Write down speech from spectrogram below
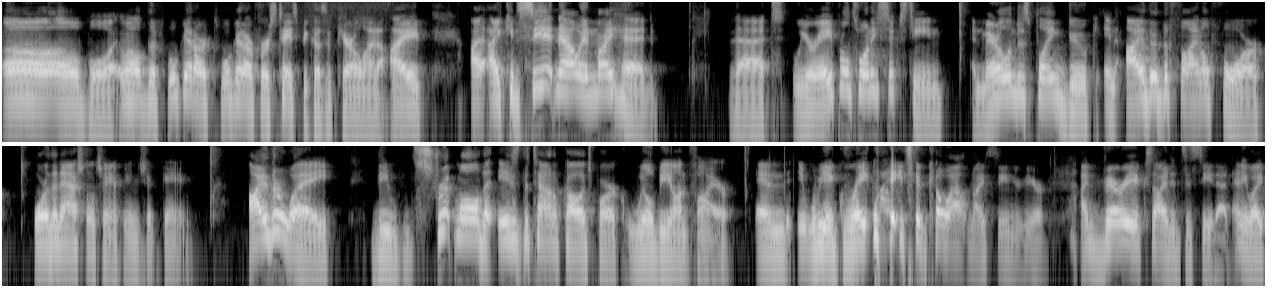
Oh boy. Well, the, we'll get our we'll get our first taste because of Carolina. I, I I can see it now in my head that we are April 2016 and Maryland is playing Duke in either the Final Four or the national championship game. Either way, the strip mall that is the town of College Park will be on fire. And it will be a great way to go out my senior year. I'm very excited to see that. Anyway,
